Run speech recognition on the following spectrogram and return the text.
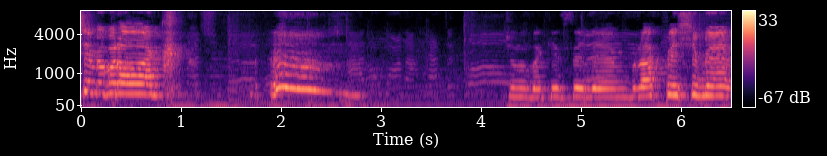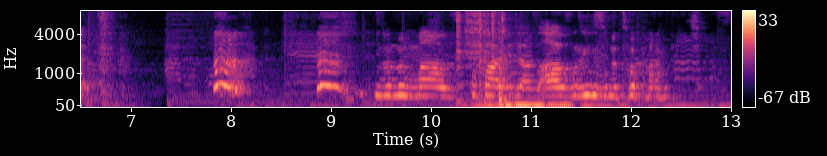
Peşimi bırak. Şunu da keselim. Bırak peşimi. İnanılmaz. Toparlayacağız. Ağzını yüzünü toparlayacağız.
